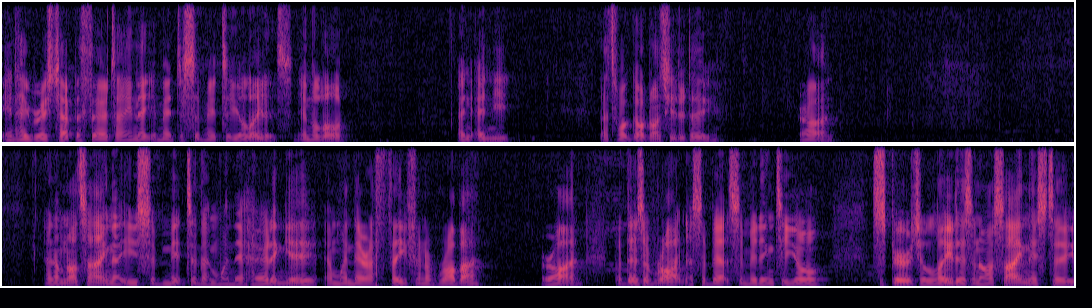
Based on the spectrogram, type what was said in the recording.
in Hebrews chapter 13 that you're meant to submit to your leaders in the Lord, and and you, that's what God wants you to do, right? And I'm not saying that you submit to them when they're hurting you and when they're a thief and a robber, right? But there's a rightness about submitting to your spiritual leaders. And I was saying this to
